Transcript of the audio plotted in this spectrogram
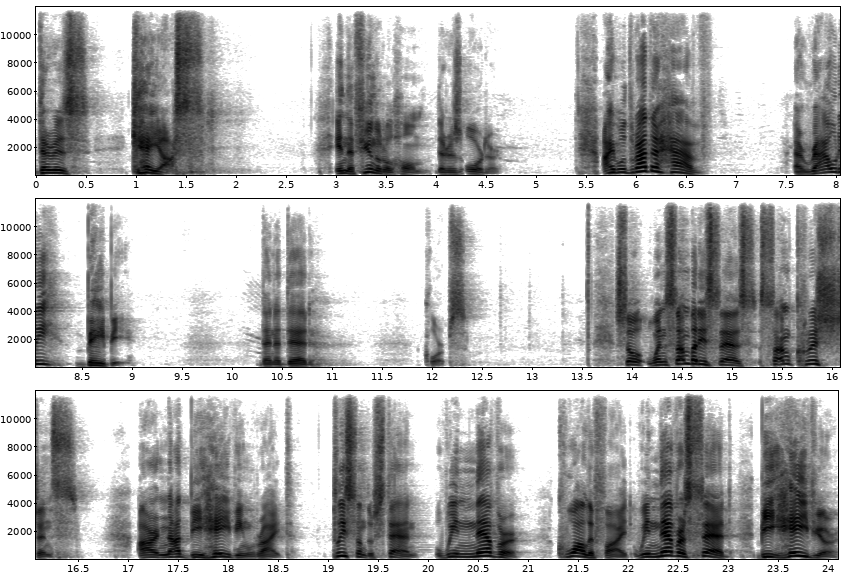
there is chaos. In the funeral home, there is order. I would rather have a rowdy baby than a dead corpse. So when somebody says some Christians are not behaving right, please understand we never qualified, we never said behavior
